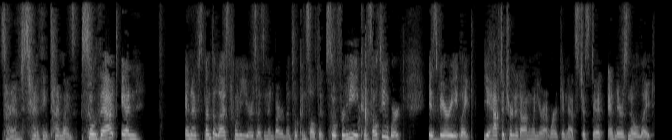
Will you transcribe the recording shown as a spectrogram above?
Sorry, I'm just trying to think timelines. So that and and I've spent the last 20 years as an environmental consultant. So for me, consulting work is very like you have to turn it on when you're at work and that's just it and there's no like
